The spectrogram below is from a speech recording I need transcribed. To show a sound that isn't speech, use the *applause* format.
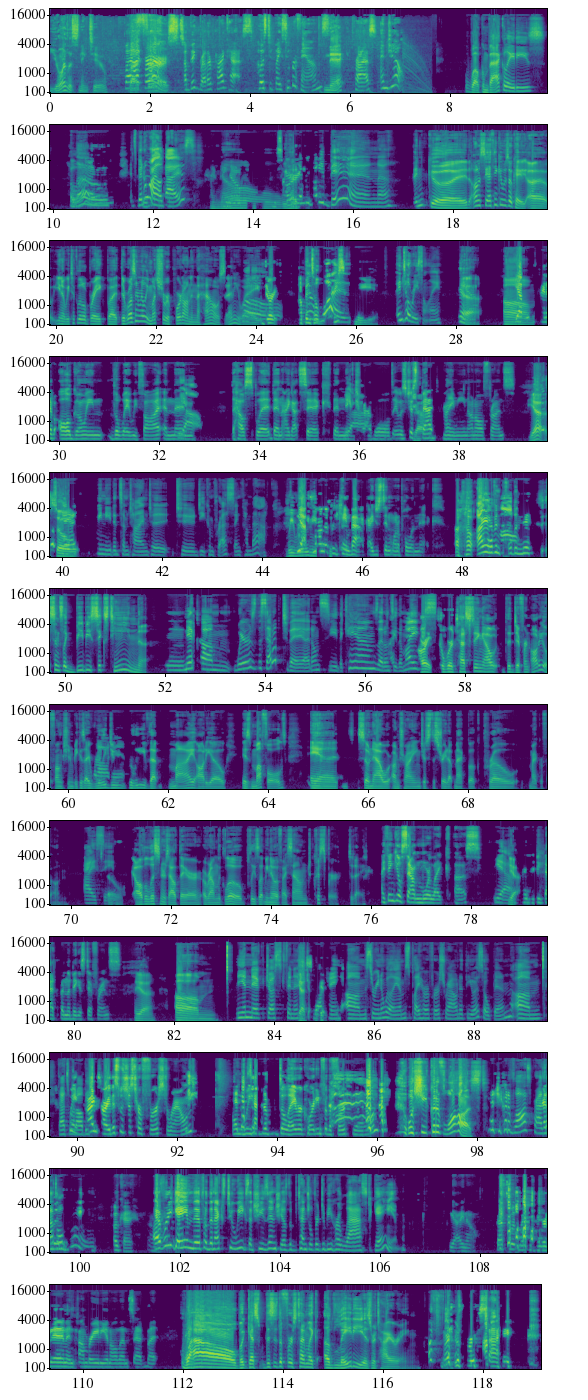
You're listening to But, But first, First. a Big Brother podcast. hosted by superfans Nick. Praz. and Jill. Welcome back, ladies. Hello. It's been a while, guys. I know. know. We How had has everybody been? been good. Honestly, I think it was okay. Uh, you know, we took a little break, but there wasn't really much to report on in the house anyway. Whoa. Dur- up There until was. recently. Until recently. Yeah. yeah, it Um, was kind of all going the way we thought, and then Yeah. the house split. Then I got sick. Then Nick Yeah. traveled. It was just Yeah. bad timing on all fronts. yeah. So okay. we needed some time to to decompress and come back. we really yeah, as long as we came back, I just didn't want to pull a Nick. Uh, I haven't pulled a Nick since like BB sixteen. Mm, Nick, um, where's the setup today? I don't see the cans. I don't see the mics. All right, so we're testing out the different audio function because I really Got do believe that my audio is muffled, Yeah. and so now I'm trying just the straight up MacBook Pro microphone. I see. So, all the listeners out there around the globe, please let me know if I sound crisper today. I think you'll sound more like us. Yeah. Yeah. And I think that's been the biggest difference. Yeah. Um. Me and Nick just finished Yes. watching um, Serena Williams play her first round at the U.S. Open. Um, that's what I'll be. I'm sorry. This was just her first round, *laughs* and we had to delay recording for the first round. *laughs* Well, she could have lost. Yeah, she could have lost, Brad. And That's then- all the thing. Okay. All right. Every game that for the next two weeks that she's in, she has the potential for it to be her last game. Yeah, I know. That's what Michael Jordan and Tom Brady and all them said. But Wow! But guess this is the first time like a lady is retiring. for *laughs* the first time,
